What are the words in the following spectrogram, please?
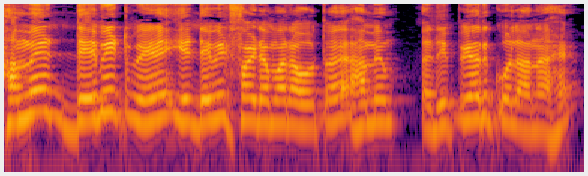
हमें डेबिट में, ये डेबिट साइड हमारा होता है, हमें रिपेयर को लाना है।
